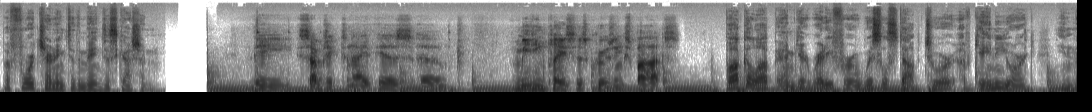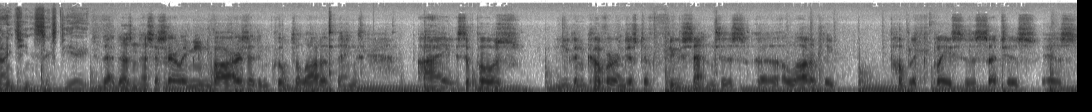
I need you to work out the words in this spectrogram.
before turning to the main discussion. The subject tonight is uh, meeting places, cruising spots. Buckle up and get ready for a whistle stop tour of gay New York in 1968. That doesn't necessarily mean bars, it includes a lot of things. I suppose you can cover in just a few sentences uh, a lot of the public places, such as, as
